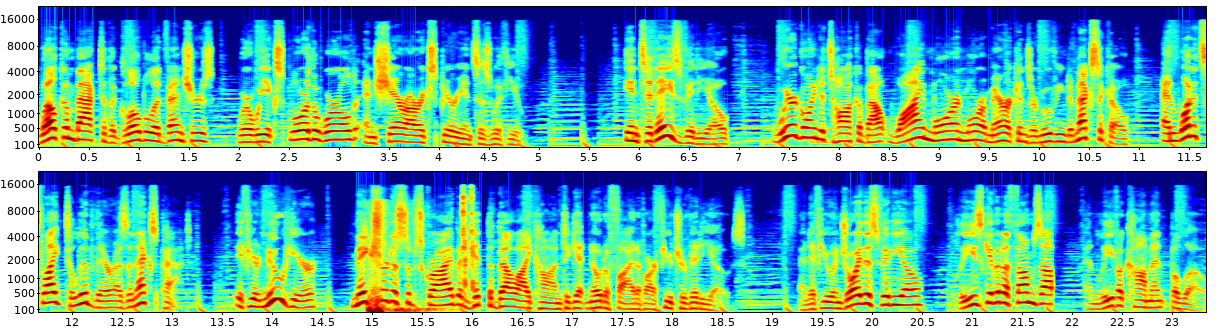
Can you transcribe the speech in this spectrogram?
Welcome back to the Global Adventures, where we explore the world and share our experiences with you. In today's video, we're going to talk about why more and more Americans are moving to Mexico and what it's like to live there as an expat. If you're new here, Make sure to subscribe and hit the bell icon to get notified of our future videos. And if you enjoy this video, please give it a thumbs up and leave a comment below.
